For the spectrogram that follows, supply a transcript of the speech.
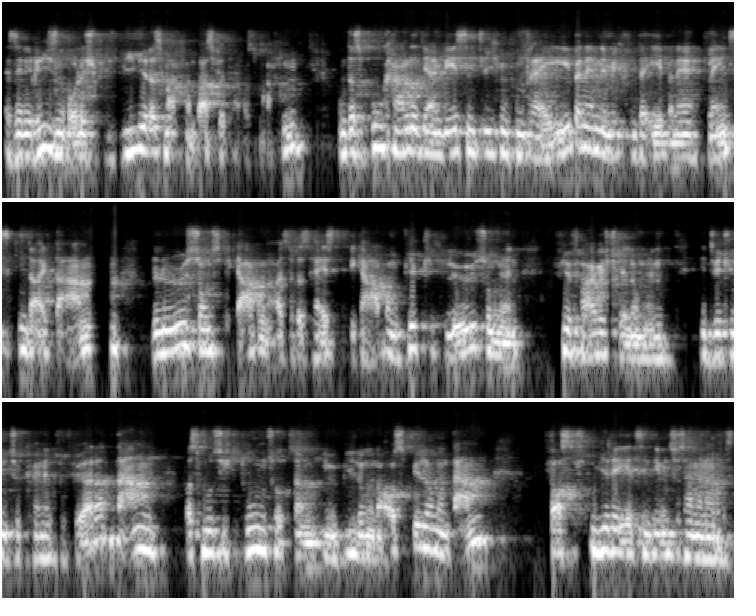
es eine Riesenrolle spielt, wie wir das machen was wir daraus machen. Und das Buch handelt ja im Wesentlichen von drei Ebenen, nämlich von der Ebene Kleinskindalter an, Lösungsbegabung, also das heißt Begabung, wirklich Lösungen für Fragestellungen entwickeln zu können, zu fördern. Dann, was muss ich tun sozusagen in Bildung und Ausbildung? Und dann, fast wäre jetzt in dem Zusammenhang das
